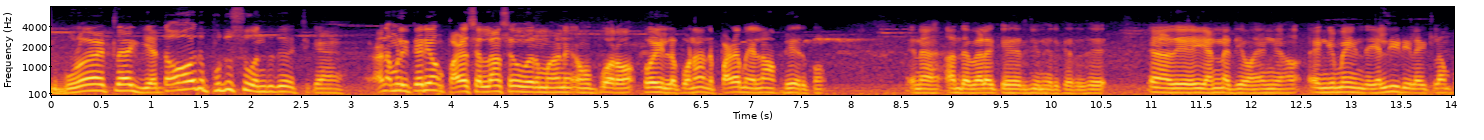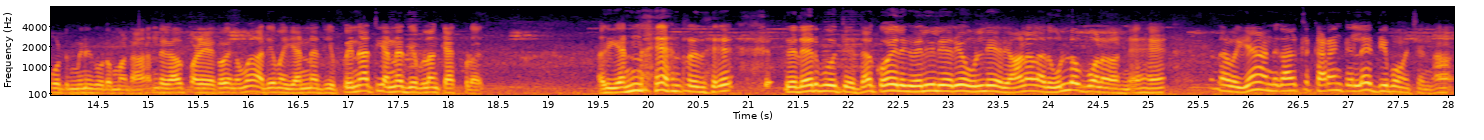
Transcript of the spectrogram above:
உலகத்தில் ஏதாவது புதுசு வந்தது வச்சுக்க நம்மளுக்கு தெரியும். பழசெல்லாம் சிவபெருமான்னு நம்ம போகிறோம் கோயிலில் போனால் அந்த பழமையெல்லாம் அப்படியே இருக்கும். என்ன? அந்த விளக்கு எரிஞ்சுன்னு இருக்கிறது. அது எண்ணெய் தீபம். எங்கே எங்கேயுமே இந்த எல்இடி லைட்லாம் போட்டு மினுக்கு விட மாட்டான். அந்த கால பழைய கோயிலும் அதே மாதிரி எண்ணெய் தீபம். இப்போ என்னத்துக்கு எண்ணெய் தீபம்லாம் கேட்கக்கூடாது. அது என்னன்றது இந்த நெருப்பு ஊற்றி தான் கோயிலுக்கு வெளியில் ஏறியோ உள்ளே ஏறியோ. ஆனால் அது உள்ளே போன உடனே நம்ம ஏன் அந்த காலத்தில் கரண்ட் இல்லை தீபம் வச்சிருந்தான்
